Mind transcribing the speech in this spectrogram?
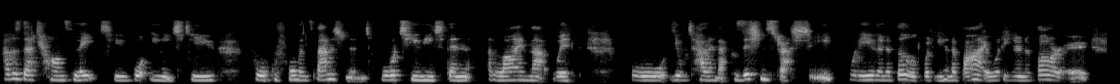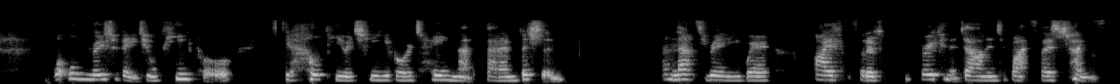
How does that translate to what you need to do for performance management? What do you need to then align that with for your talent acquisition strategy. What are you going to build? What are you going to buy? What are you going to borrow? What will motivate your people to help you achieve or attain that, that ambition? And that's really where I've sort of broken it down into bite sized chunks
